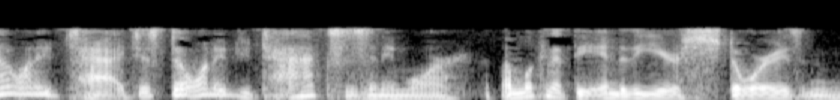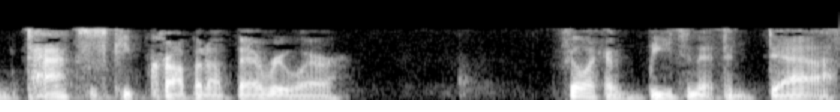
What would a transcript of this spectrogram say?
don't want to do ta- just don't want to do taxes anymore. I'm looking at the end of the year stories and taxes keep cropping up everywhere. I feel like I've beaten it to death.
